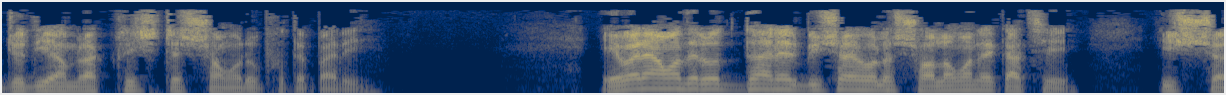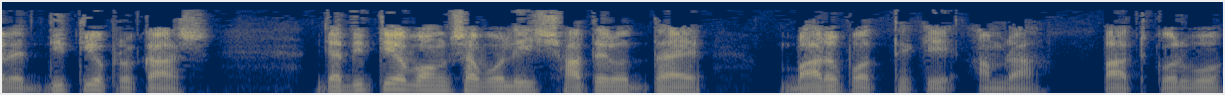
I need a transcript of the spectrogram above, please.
যদি আমরা খ্রিস্টের সমরূপ হতে পারি। এবারে আমাদের অধ্যয়নের বিষয় হল সলমনের কাছে ঈশ্বরের দ্বিতীয় প্রকাশ, যা দ্বিতীয় বংশাবলী সাতের অধ্যায় বারো পদ থেকে আমরা পাঠ করব,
